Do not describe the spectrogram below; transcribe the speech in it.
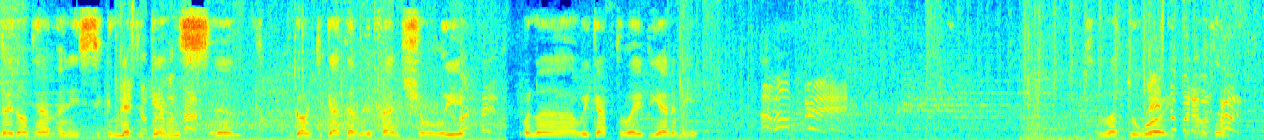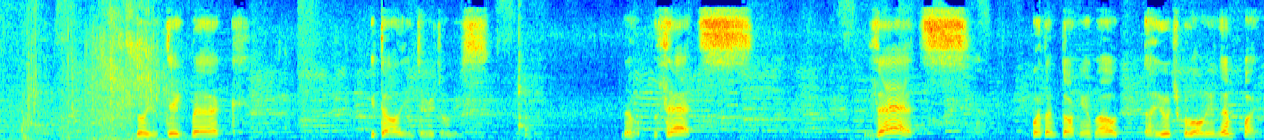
They don't have any significance, and going to get them eventually. When uh, we capitulate the enemy. So I'm not too worried Listo para about them. Going to take back Italian territories. No, that's that's what I'm talking about. A huge colonial empire.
